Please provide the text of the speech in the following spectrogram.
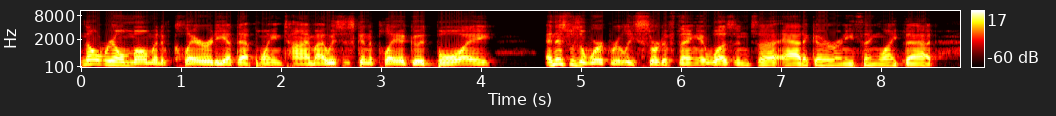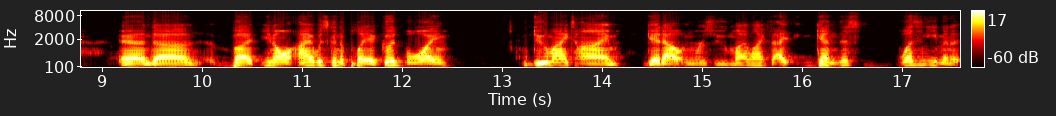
no real moment of clarity at that point in time. I was just going to play a good boy. And this was a work release sort of thing. It wasn't uh, Attica or anything like that. And, uh, but, you know, I was going to play a good boy, do my time, get out and resume my life. I, again, this wasn't even, a,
